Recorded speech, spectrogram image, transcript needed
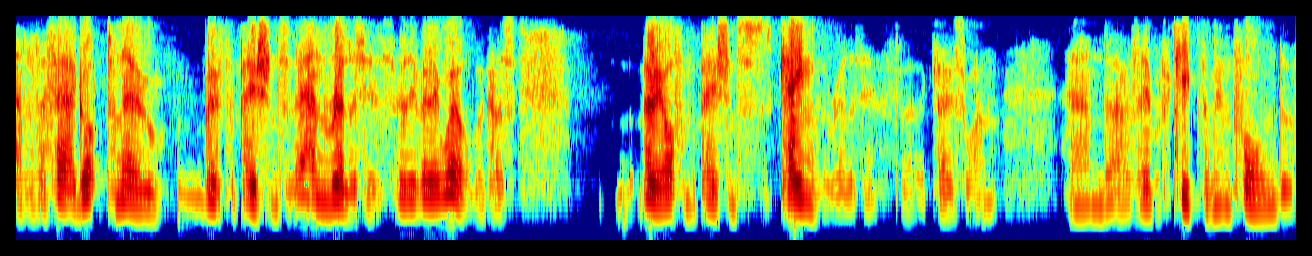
and as I say, I got to know both the patients and relatives really very well because very often the patients came with a relative, a close one, and I was able to keep them informed of,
